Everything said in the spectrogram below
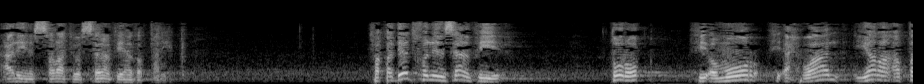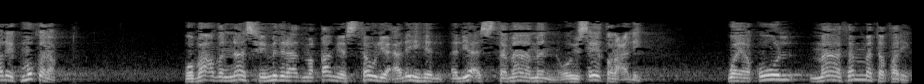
عليه الصلاة والسلام في هذا الطريق. فقد يدخل الإنسان في طرق في أمور في أحوال يرى الطريق مغلق وبعض الناس في مثل هذا المقام يستولي عليه اليأس تماما ويسيطر عليه ويقول ما ثمة طريق.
